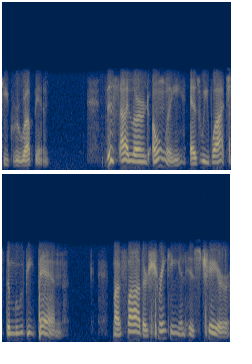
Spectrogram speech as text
he grew up in. This I learned only as we watched the movie Ben. My father, shrinking in his chair,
